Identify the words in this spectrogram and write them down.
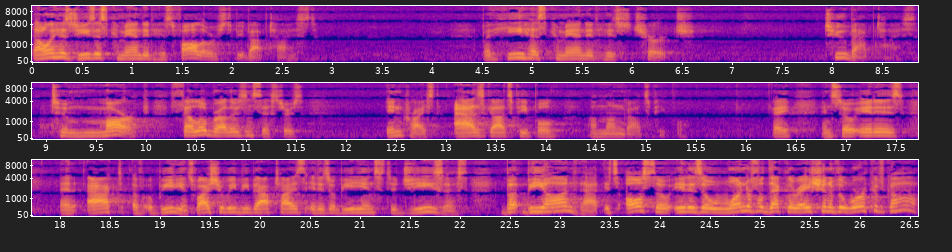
not only has Jesus commanded his followers to be baptized, but he has commanded his church to baptize, to mark fellow brothers and sisters in Christ as God's people among God's people. Okay? And so it is an act of obedience. Why should we be baptized? It is obedience to Jesus. But beyond that, it's also it is a wonderful declaration of the work of God.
